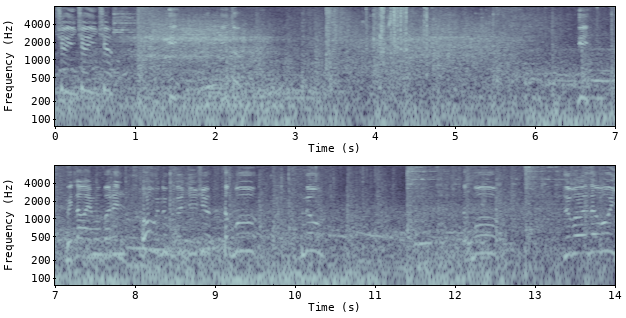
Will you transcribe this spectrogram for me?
Ayun siya, ayun siya, ayun siya. Eh, ayun dito. Eh, wait lang kayo mabaril. Oh, no, nandiyan siya. Takbo. No. Takbo. Lumahan na, boy.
